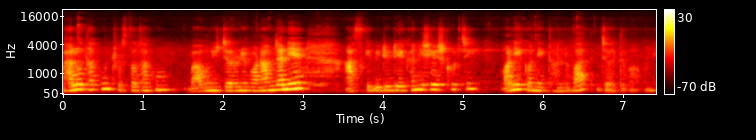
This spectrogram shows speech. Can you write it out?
ভালো থাকুন, সুস্থ থাকুন। বাবুনির চরণে প্রণাম জানিয়ে আজকে ভিডিওটি এখানেই শেষ করছি। অনেক অনেক ধন্যবাদ। জয়তু বাবুনি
